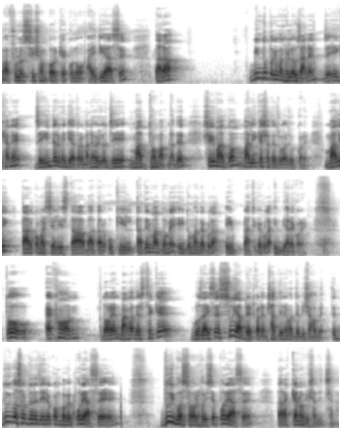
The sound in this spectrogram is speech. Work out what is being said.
বা ফুলসি সম্পর্কে কোনো আইডিয়া আছে, তারা বিন্দু পরিমাণ হলেও জানেন যে এখানে যে ইন্টারমিডিয়েটর মানে হলো যে মাধ্যম আপনাদের, সেই মাধ্যম মালিকের সাথে যোগাযোগ করে। মালিক তার কমার্শিয়ালিস্তা বা তার উকিল তাদের মাধ্যমে এই ডোমান্দাগুলা এই প্রাতিকাগুলো ইন্ডিয়ারে করে। তো এখন ধরেন বাংলাদেশ থেকে বুঝাইছে, সুই আপডেট করেন, সাত দিনের মধ্যে ভিসা হবে। দুই বছর ধরে যে এরকম ভাবে পড়ে আছে, দুই বছর হয়েছে পড়ে আছে, তারা কেন ভিসা দিচ্ছে না?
